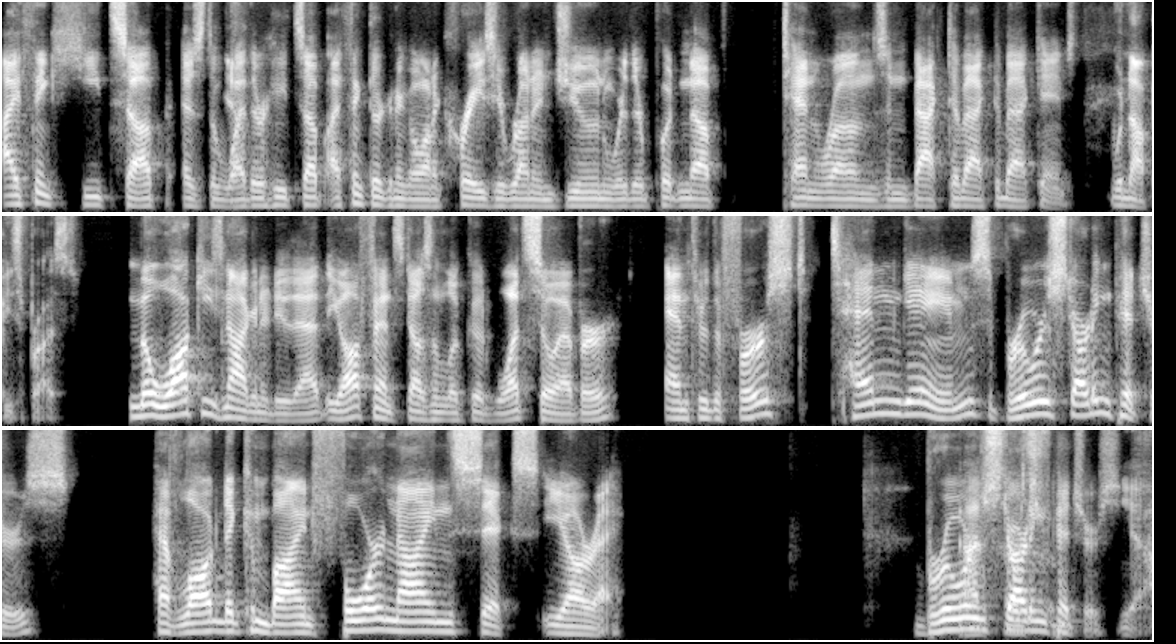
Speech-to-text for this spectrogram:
I think heats up as the Yeah. weather heats up. I think they're going to go on a crazy run in June where they're putting up 10 runs in back to back to back games. Would not be surprised. Milwaukee's not going to do that. The offense doesn't look good whatsoever. And through the first 10 games, Brewers starting pitchers have logged a combined 496 ERA. Brewers starting from- pitchers. Yeah,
